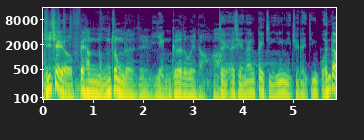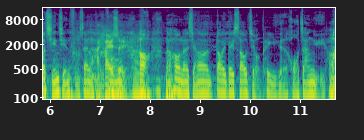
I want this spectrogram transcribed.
的确有非常浓重的这个演歌的味道。啊！对，而且那个背景音，你觉得已经闻到咸咸釜山的海海水。好，然后呢，想要倒一杯烧酒，配一个活章鱼哈！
